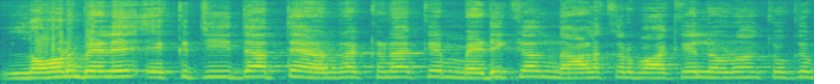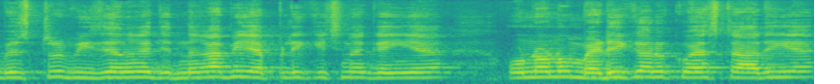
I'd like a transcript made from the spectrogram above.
ਲਾਉਣ ਵੇਲੇ ਇੱਕ ਚੀਜ਼ ਦਾ ਧਿਆਨ ਰੱਖਣਾ ਕਿ ਮੈਡੀਕਲ ਨਾਲ ਕਰਵਾ ਕੇ ਲਾਉਣਾ ਕਿਉਂਕਿ ਵਿਜ਼ਟਰ ਵੀਜ਼ੇ ਦੀਆਂ ਜਿੰਨੀਆਂ ਵੀ ਐਪਲੀਕੇਸ਼ਨਾਂ ਗਈਆਂ ਉਹਨਾਂ ਨੂੰ ਮੈਡੀਕਲ ਰਿਕੁਐਸਟ ਆ ਰਹੀ ਹੈ।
